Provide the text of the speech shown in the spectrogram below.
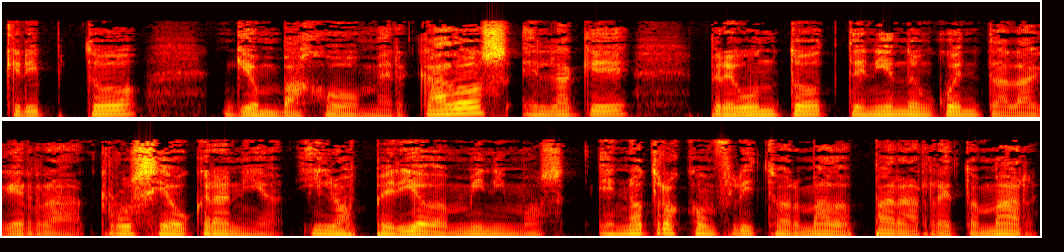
cripto-mercados, en la que pregunto, teniendo en cuenta la guerra Rusia-Ucrania y los periodos mínimos en otros conflictos armados para retomar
